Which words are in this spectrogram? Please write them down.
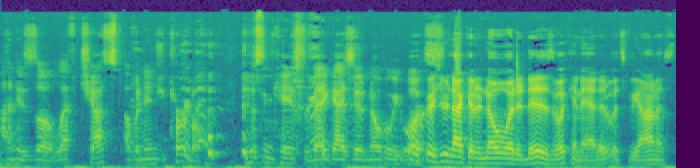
on his uh, left chest of a Ninja Turtle, just in case the bad guys didn't know who he Well, was. because you're not going to know what it is looking at it, let's be honest.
